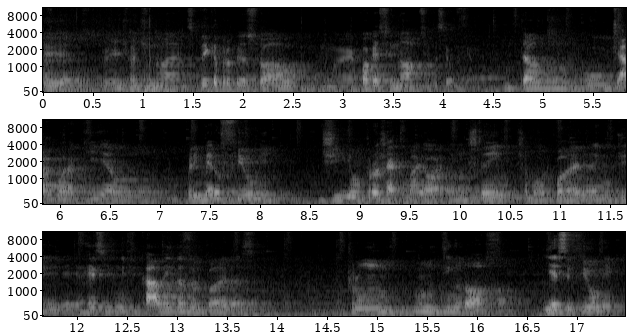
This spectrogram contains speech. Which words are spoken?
Gente, a gente continuar, explica para o pessoal é, qual é a sinopse do seu filme. Então, o Diabo Mora Aqui é um primeiro filme de um projeto maior que a gente tem, chama Urbânia, de ressignificar lendas urbanas para um mundinho nosso. E esse filme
